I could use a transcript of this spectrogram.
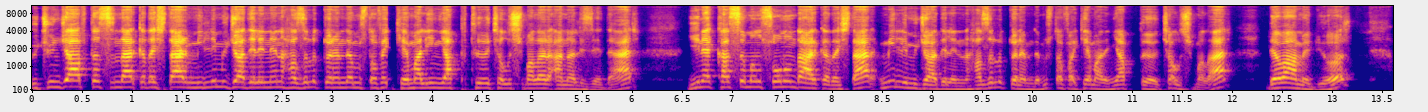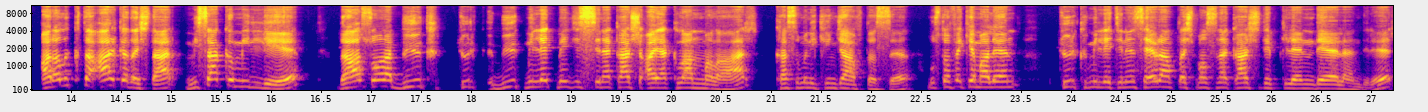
üçüncü haftasında arkadaşlar milli mücadelenin hazırlık döneminde Mustafa Kemal'in yaptığı çalışmaları analiz eder. Yine Kasım'ın sonunda arkadaşlar milli mücadelenin hazırlık döneminde Mustafa Kemal'in yaptığı çalışmalar devam ediyor. Aralıkta arkadaşlar Misak-ı Milliye daha sonra Büyük Türk Büyük Millet Meclisi'ne karşı ayaklanmalar, Kasım'ın ikinci haftası, Mustafa Kemal'in Türk milletinin Sevr Antlaşması'na karşı tepkilerini değerlendirir.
